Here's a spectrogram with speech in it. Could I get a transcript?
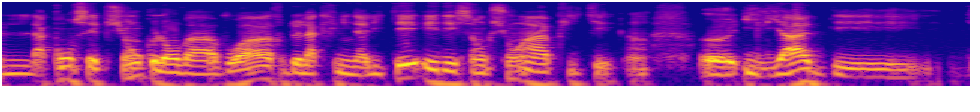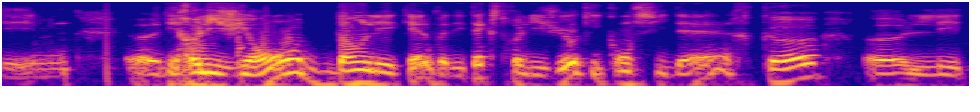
la conception que l'on va avoir de la criminalité et des sanctions à appliquer. Hein. il y a des, des, des, religions dans lesquelles, ou des textes religieux qui considèrent que les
